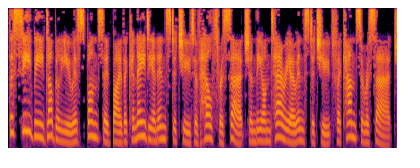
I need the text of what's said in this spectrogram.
The CBW is sponsored by the Canadian Institute of Health Research and the Ontario Institute for Cancer Research.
